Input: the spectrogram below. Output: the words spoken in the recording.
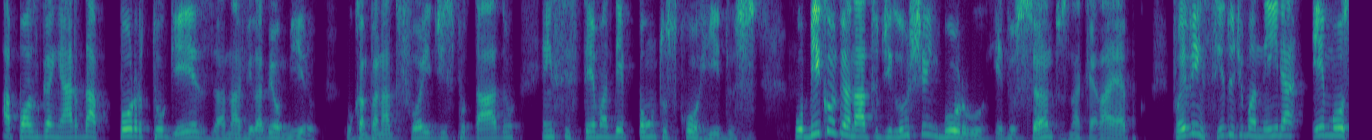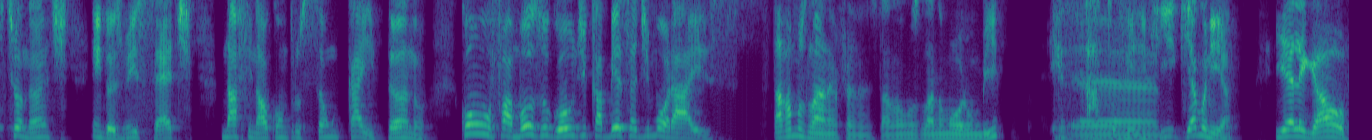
após ganhar da Portuguesa na Vila Belmiro. O campeonato foi disputado em sistema de pontos corridos. O bicampeonato de Luxemburgo e do Santos, naquela época, foi vencido de maneira emocionante em 2007, na final contra o São Caetano, com o famoso gol de cabeça de Moraes. Estávamos lá, né, Fernando? Estávamos lá no Morumbi. Exato, é... Vini, que, que agonia. E é legal,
